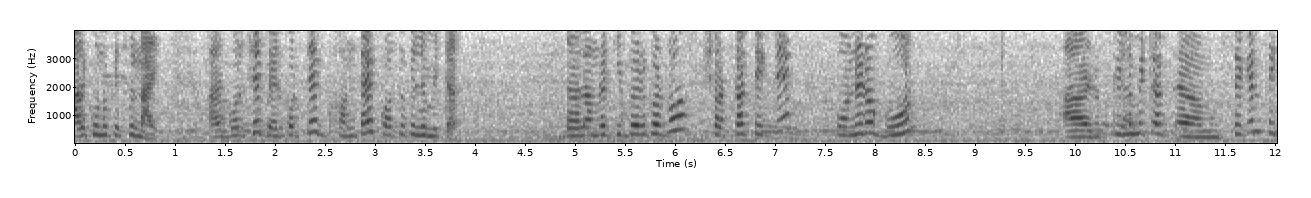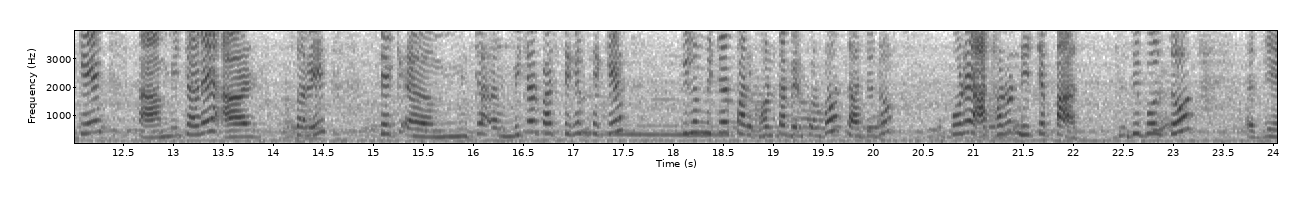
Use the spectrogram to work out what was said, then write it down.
আর কোনো কিছু নাই। আর বলছে, বের করতে ঘন্টায় কত কিলোমিটার? তাহলে আমরা কি বের করব? শর্টকাট টেকনিক পনেরো গুণ আর কিলোমিটার সেকেন্ড থেকে মিটারে আর sorry metre metre per second থেকে কিলোমিটার পার ঘণ্টা বের করব। তার জন্য উপরে আঠারো, নিচে পাঁচ। যদি বলতো যে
